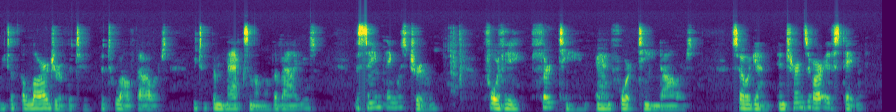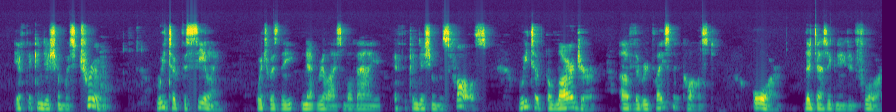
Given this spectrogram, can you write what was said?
we took the larger of the two, the $12. We took the maximum of the values. The same thing was true for the 13 and $14. So again, in terms of our if statement, if the condition was true, we took the ceiling, which was the net realizable value. If the condition was false, we took the larger of the replacement cost or the designated floor.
